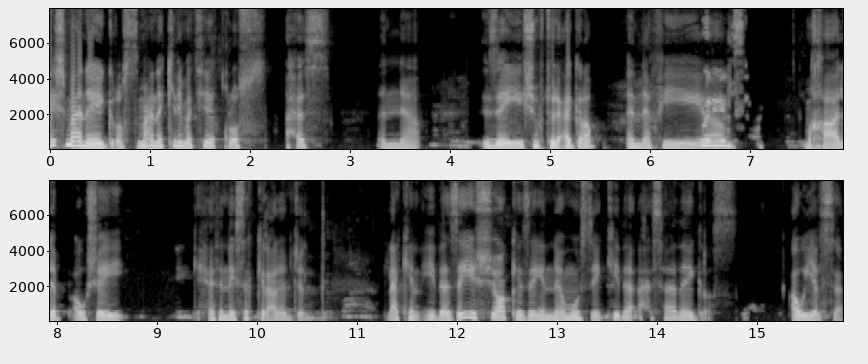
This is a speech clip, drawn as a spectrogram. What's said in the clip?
إيش معنى يقرص؟ معنى كلمة يقرص. أحس انه زي شفتوا العقرب؟ انه في. مخالب أو شيء بحيث إنه يسكر على الجلد. لكن إذا زي الشوكة زي الناموس زي كذا أحس هذا يقرص أو يلسع.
